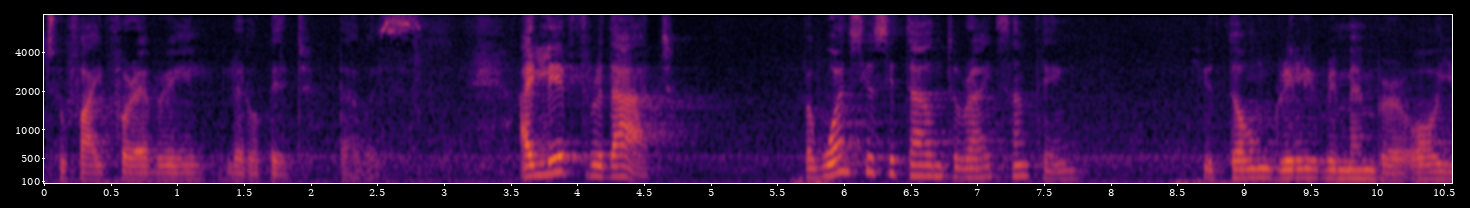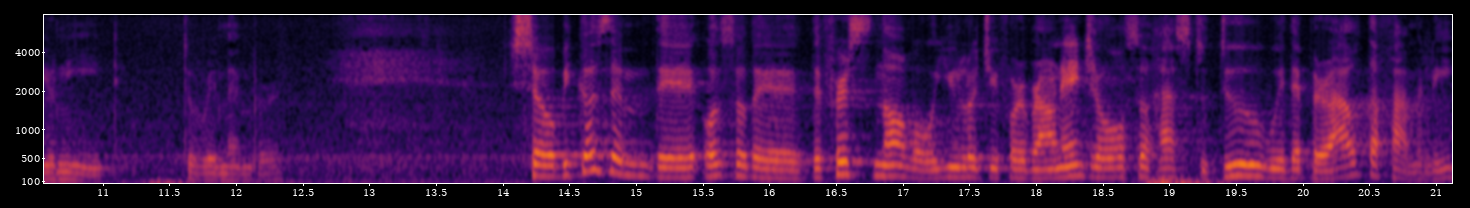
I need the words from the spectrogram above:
to fight for every little bit. That was. I lived through that, but once you sit down to write something, you don't really remember all you need to remember. So, because the, the, also the, the first novel, Eulogy for a Brown Angel, also has to do with the Peralta family,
